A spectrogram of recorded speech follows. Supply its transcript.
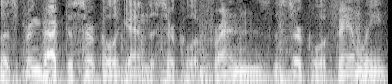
Let's bring back the circle again the circle of friends, the circle of family,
